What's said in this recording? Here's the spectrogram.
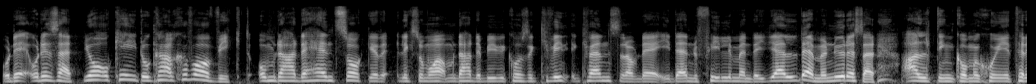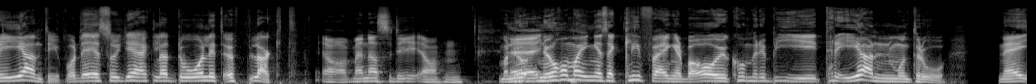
Och det, och det är så här, ja okej, de kanske var vikt om det hade hänt saker, liksom om det hade blivit konsekvenser av det i den filmen det gällde, men nu är det så här, allting kommer ske i trean typ, och det är så jäkla dåligt upplagt. Ja, men alltså det... Ja. Mm. Men nu, Eh, nu har man ju ingen sån här cliffhanger bara, åh hur kommer det bli i trean månntro? Nej,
